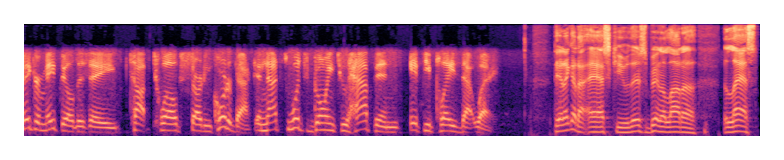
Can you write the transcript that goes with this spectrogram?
Baker Mayfield is a top 12 starting quarterback, and that's what's going to happen if he plays that way. Dan, I got to ask you. There's been a lot of the last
